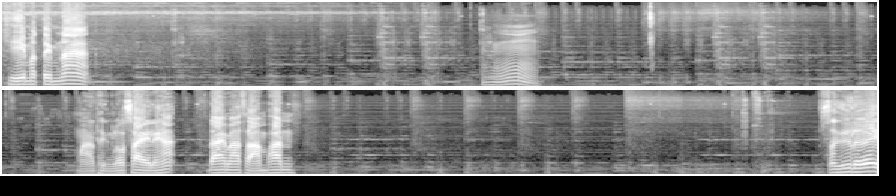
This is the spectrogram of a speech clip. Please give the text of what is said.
เคมาเต็มหน้ามมาถึงเราใส่เลยฮะ ได้มาสามพัน ซื้อเลย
